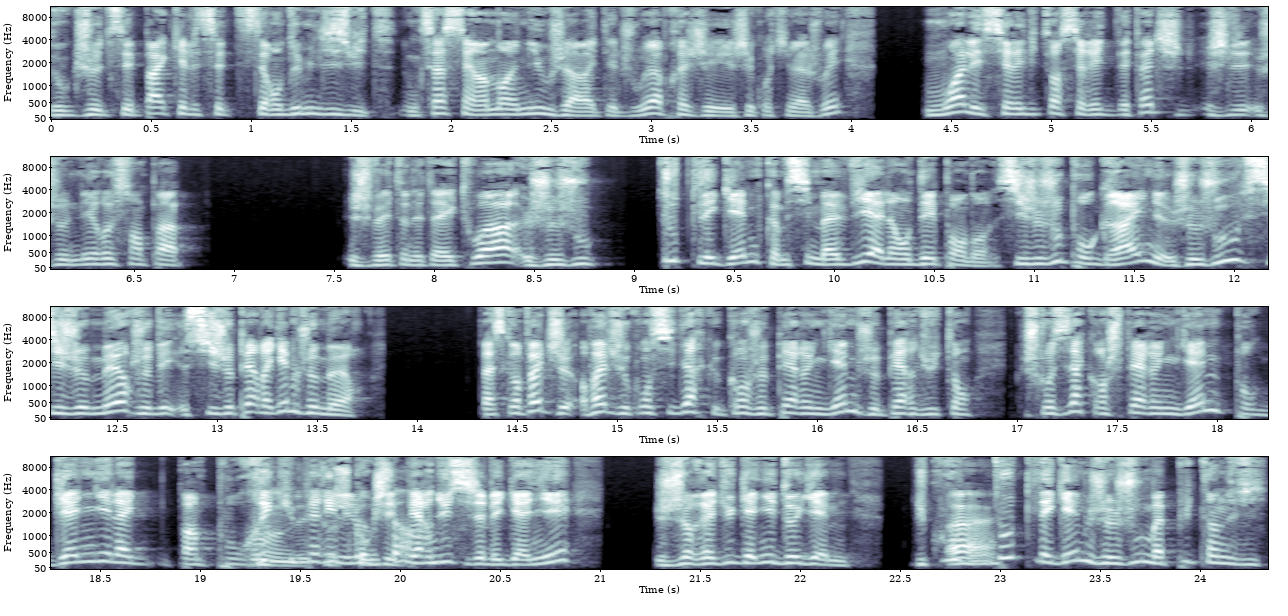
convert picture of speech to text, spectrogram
Donc je ne sais pas quel c'est en 2018. Donc ça c'est un an et demi où j'ai arrêté de jouer. Après j'ai continué à jouer moi, les séries de victoires, séries de défaites, je, ne les ressens pas. Je vais être honnête avec toi, je joue toutes les games comme si ma vie allait en dépendre. Si je joue pour grind, je joue. Si je meurs, je vais. Si je perds la game, je meurs. Parce qu'en fait, je, en fait, je considère que quand je perds une game, je perds du temps. Je considère que quand je perds une game, pour gagner la, enfin, pour récupérer les lots que j'ai perdus hein. si j'avais gagné, j'aurais dû gagner deux games. Du coup, toutes les games, je joue ma putain de vie.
